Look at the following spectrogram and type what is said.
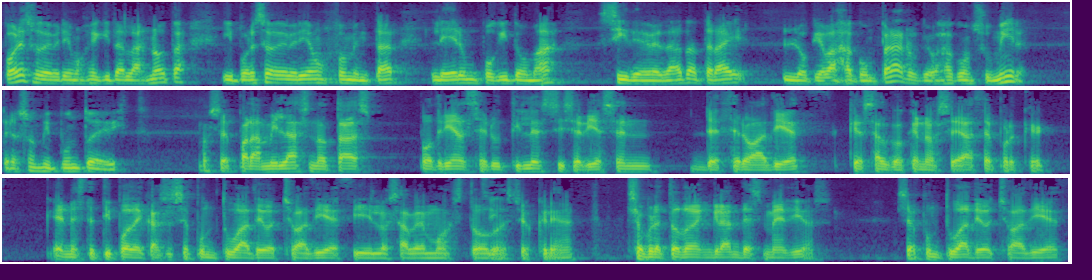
Por eso deberíamos quitar las notas y por eso deberíamos fomentar leer un poquito más si de verdad te atrae lo que vas a comprar, lo que vas a consumir. Pero eso es mi punto de vista. No sé, para mí las notas podrían ser útiles si se diesen de 0 a 10, que es algo que no se hace porque en este tipo de casos se puntúa de 8 a 10 y lo sabemos todos, yo creo. Sobre todo en grandes medios. Se puntúa de 8 a 10.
